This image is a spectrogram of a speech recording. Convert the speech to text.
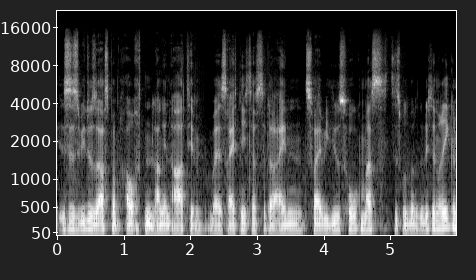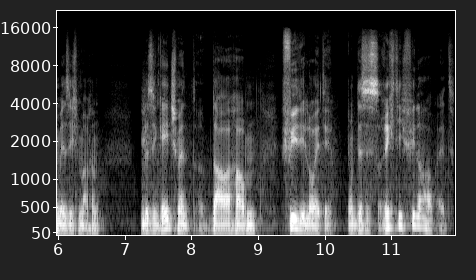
ist es, wie du sagst, man braucht einen langen Atem, weil es reicht nicht, dass du da ein, zwei Videos hochmachst. Das muss man natürlich dann regelmäßig machen und das Engagement da haben für die Leute. Und das ist richtig viel Arbeit.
